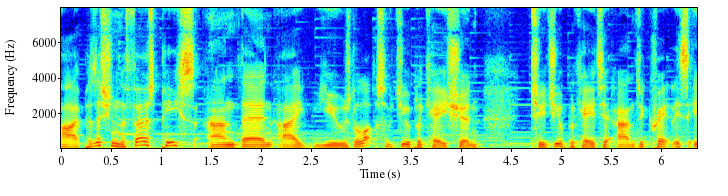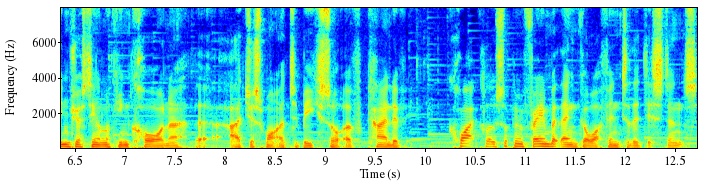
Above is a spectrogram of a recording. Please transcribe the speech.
I positioned the first piece and then I used lots of duplication to duplicate it and to create this interesting looking corner that I just wanted to be sort of kind of quite close up in frame but then go off into the distance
